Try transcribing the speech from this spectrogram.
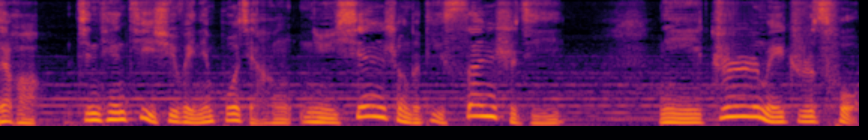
家好，今天继续为您播讲《女先生》的第三十集。你知没知错？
